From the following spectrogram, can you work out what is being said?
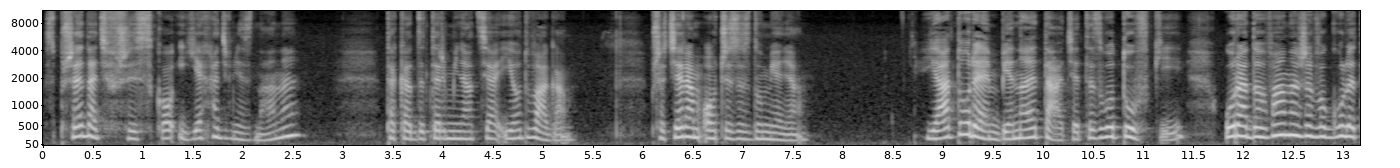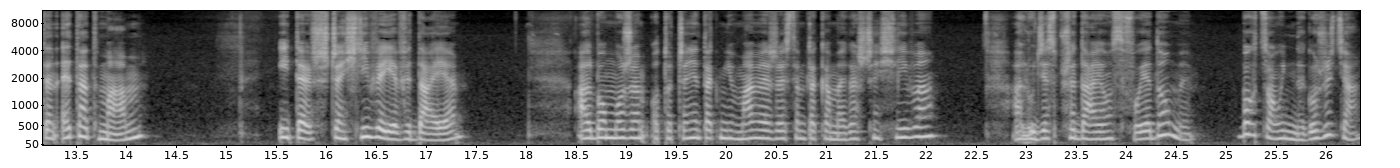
Sprzedać wszystko i jechać w nieznane? Taka determinacja i odwaga. Przecieram oczy ze zdumienia. Ja tu rębię na etacie te złotówki, uradowana, że w ogóle ten etat mam i też szczęśliwie je wydaję. Albo może otoczenie tak mi wmawia, że jestem taka mega szczęśliwa? A ludzie sprzedają swoje domy, bo chcą innego życia.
